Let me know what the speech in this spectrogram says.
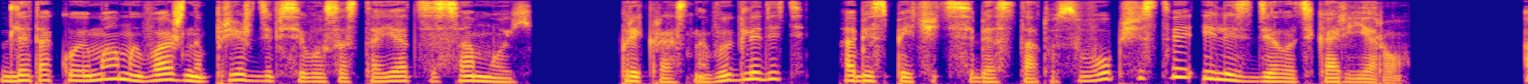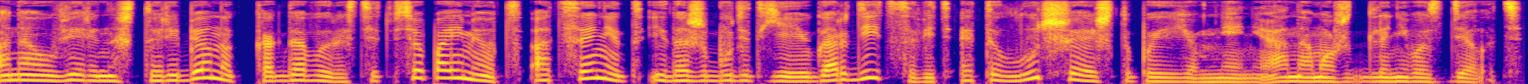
Для такой мамы важно прежде всего состояться самой, прекрасно выглядеть, обеспечить себе статус в обществе или сделать карьеру. Она уверена, что ребенок, когда вырастет, все поймет, оценит и даже будет ею гордиться, ведь это лучшее, что, по ее мнению, она может для него сделать.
